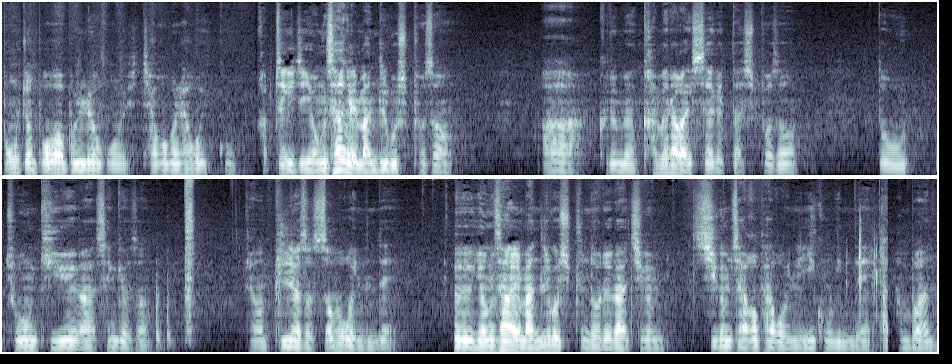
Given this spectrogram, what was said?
뽕 좀 뽑아 보려고 작업을 하고 있고 갑자기 이제 영상을 만들고 싶어서 아 그러면 카메라가 있어야겠다 싶어서 또 좋은 기회가 생겨서 그냥 빌려서 써보고 있는데 그 영상을 만들고 싶은 노래가 지금 지금 작업하고 있는 이 곡인데 한번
